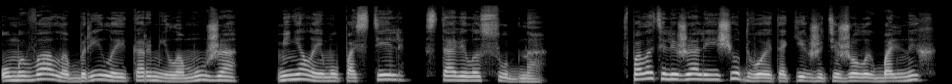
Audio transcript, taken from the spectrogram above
умывала, брила и кормила мужа, меняла ему постель, ставила судно. В палате лежали еще двое таких же тяжелых больных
